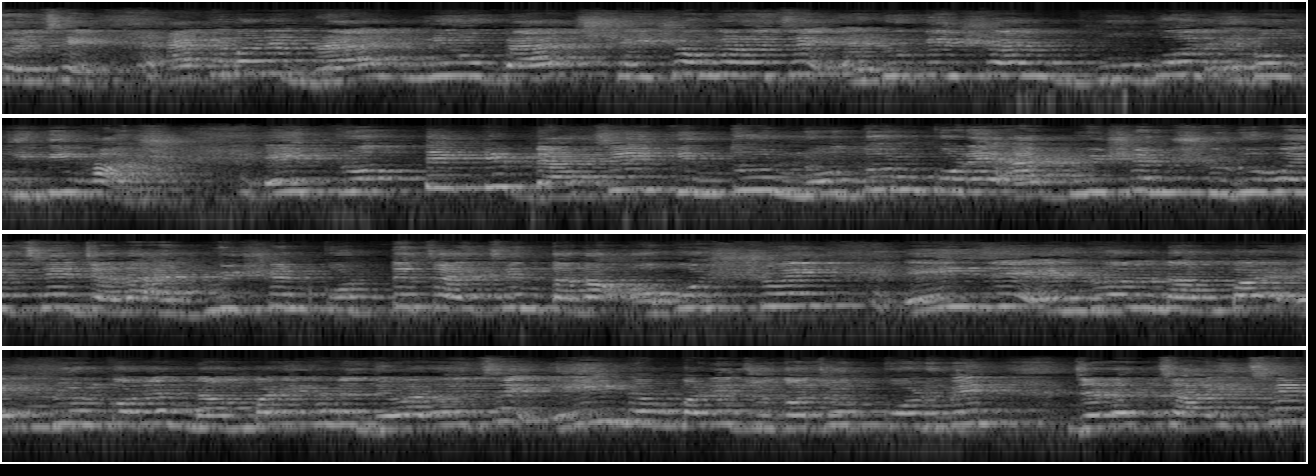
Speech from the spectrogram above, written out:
রয়েছে। একেবারে ব্র্যান্ড নিউ ব্যাচ সেই সঙ্গে রয়েছে এডুকেশন ভূগোল এবং ইতিহাস। এই প্রত্যেকটি ব্যাচেই কিন্তু নতুন করে অ্যাডমিশন শুরু হয়েছে। যারা অ্যাডমিশন করতে চাইছেন, তারা অবশ্যই এই যে এনরোল নাম্বার এনরোল করার নাম্বার এখানে দেওয়া রয়েছে এই নাম্বারে যোগাযোগ করবেন। যারা চাইছেন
